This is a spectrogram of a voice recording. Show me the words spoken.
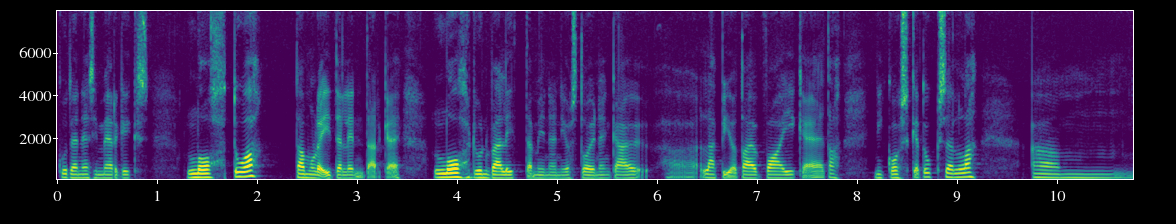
kuten esimerkiksi lohtua tämä on mulle itselleni tärkeä, lohdun välittäminen, jos toinen käy äh, läpi jotain vaikeaa, niin kosketuksella. Ähm,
